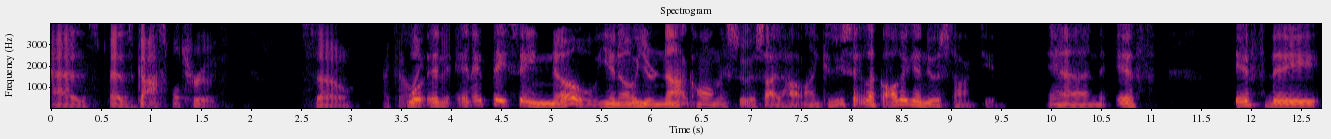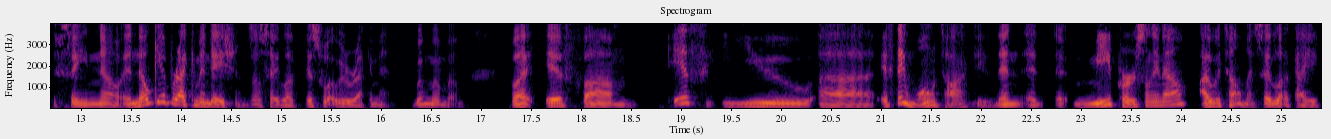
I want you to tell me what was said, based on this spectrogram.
as, as gospel truth. So I kind of Well, like and, idea. and if they say no, you know, you're not calling the suicide hotline because you say, look, all they're going to do is talk to you. And if, if they say no, and they'll give recommendations, they'll say, look, this is what we recommend. Boom, boom, boom. But if, um, if you, uh, if they won't talk to you, then it, it, me personally now, I would tell them, I'd say, look, I,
